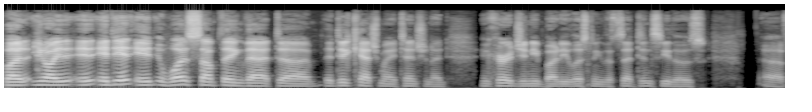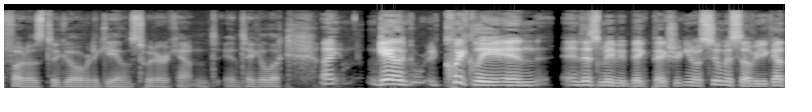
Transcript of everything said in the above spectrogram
But you know it it it it, was something that uh, it did catch my attention. I'd encourage anybody listening that that didn't see those uh, photos to go over to Galen's Twitter account and, and take a look. I, Galen, quickly, and, and this may be big picture. You know, Summa Silver, you got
